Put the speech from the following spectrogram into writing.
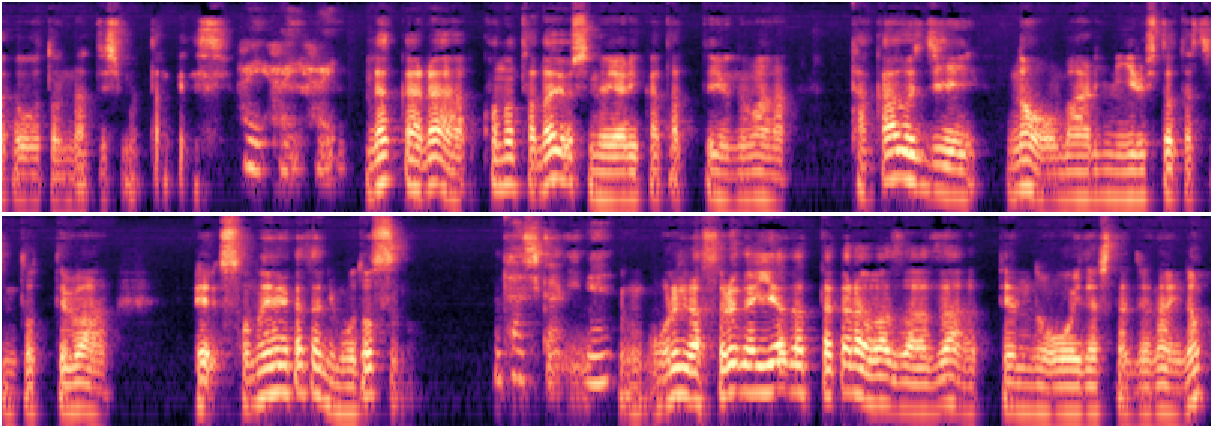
うことになってしまったわけですよ。はいはいはい。だから、この忠義のやり方っていうのは、高氏の周りにいる人たちにとっては、え、そのやり方に戻すの？確かにね。うん俺らそれが嫌だったからわざわざ天皇を追い出したんじゃないの？っ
